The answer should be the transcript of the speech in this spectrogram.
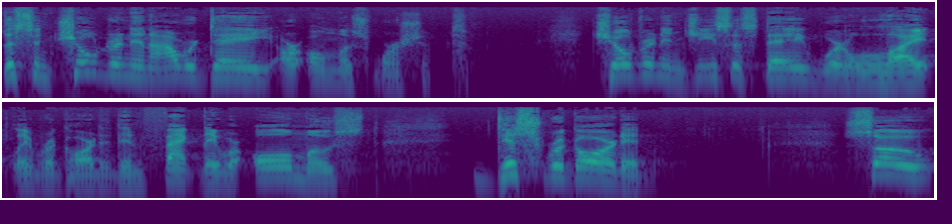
Listen, children in our day are almost worshiped. Children in Jesus' day were lightly regarded. In fact, they were almost disregarded. So,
